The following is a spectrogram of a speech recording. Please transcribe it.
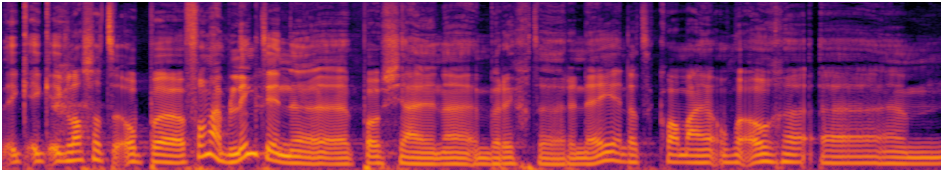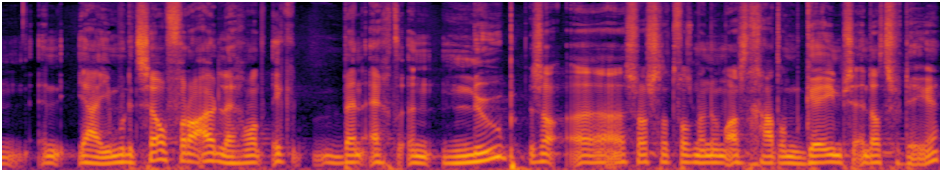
ik, ik, ik las dat op, eh volgens mij op LinkedIn post jij een, een bericht, René. En dat kwam mij op mijn ogen. En ja, je moet het zelf vooral uitleggen, want ik ben echt een noob, zo, zoals ze dat volgens mij noemen, als het gaat om games en dat soort dingen.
